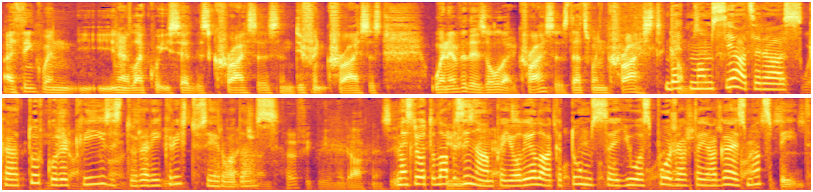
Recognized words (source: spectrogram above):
I think when you know, like what you said, this crisis and different crisis. Whenever there's all that crisis, that's when Christ. Bet comes mums in. jāatcerās, ka tur, kur ir krīzes, tur arī Kristus ierodās. Mēs ļoti labi zinām, ka jo lielāka tumsa, jo spožāk tajā gaisma atspīd.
